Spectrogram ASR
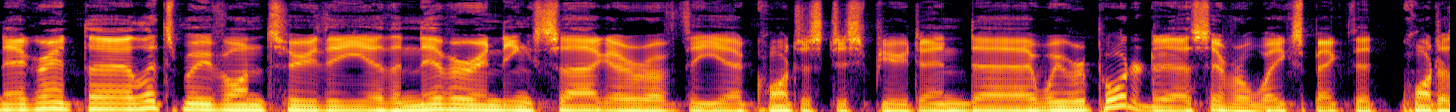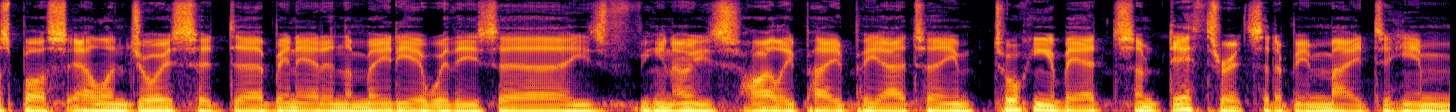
Now, Grant, uh, let's move on to the uh, the never-ending saga of the uh, Qantas dispute. And uh, we reported uh, several weeks back that Qantas boss Alan Joyce had uh, been out in the media with his his you know his highly paid PR team talking about some death threats that have been made to him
